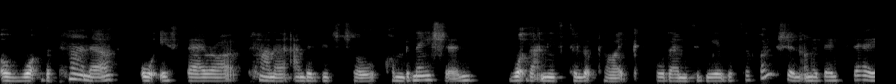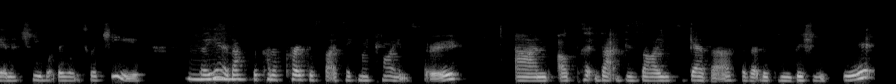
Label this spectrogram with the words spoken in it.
of what the planner, or if there are planner and a digital combination, what that needs to look like for them to be able to function on a day to day and achieve what they want to achieve. Mm. So yeah, that's the kind of process that I take my clients through. And I'll put that design together so that they can visually see it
